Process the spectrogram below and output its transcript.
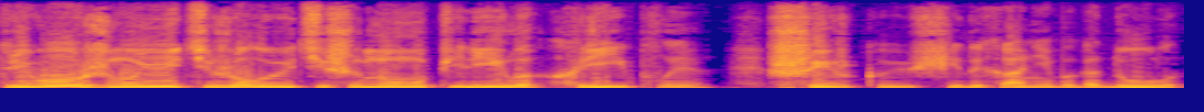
Тревожную и тяжелую тишину пилило хриплое, ширкающее дыхание богодула.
